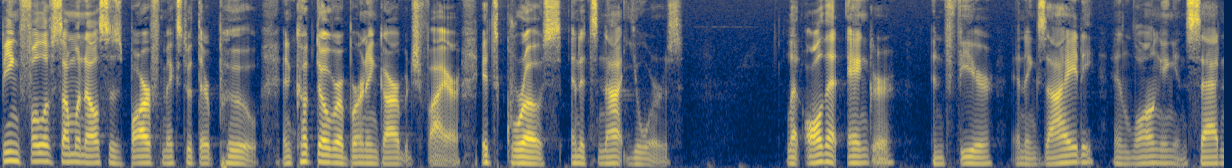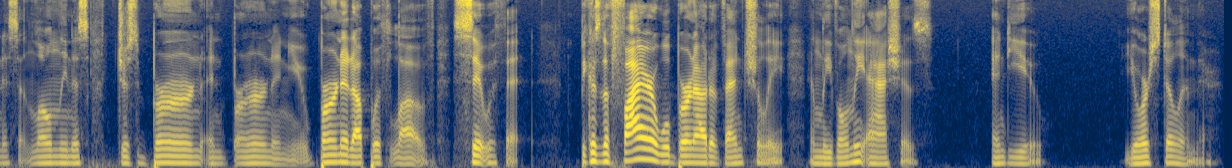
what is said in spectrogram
being full of someone else's barf mixed with their poo and cooked over a burning garbage fire. It's gross and it's not yours. Let all that anger and fear and anxiety and longing and sadness and loneliness just burn and burn in you. Burn it up with love. Sit with it. Because the fire will burn out eventually and leave only ashes and you, you're still in there.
